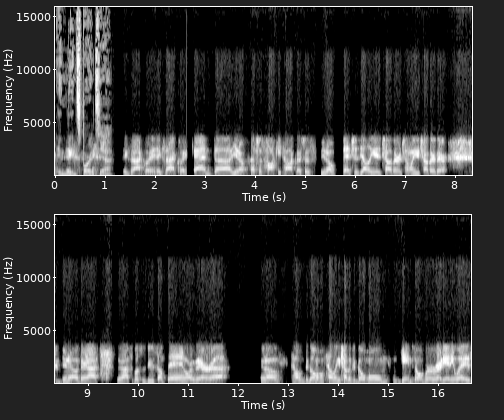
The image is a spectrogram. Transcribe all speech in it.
time. In, in sports, yeah. Exactly, exactly. And, uh, you know, that's just hockey talk. That's just, you know, benches yelling at each other, telling each other they're, you know, they're not, they're not supposed to do something or they're, uh, you know, telling to go, telling each other to go home. Game's over already, anyways.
